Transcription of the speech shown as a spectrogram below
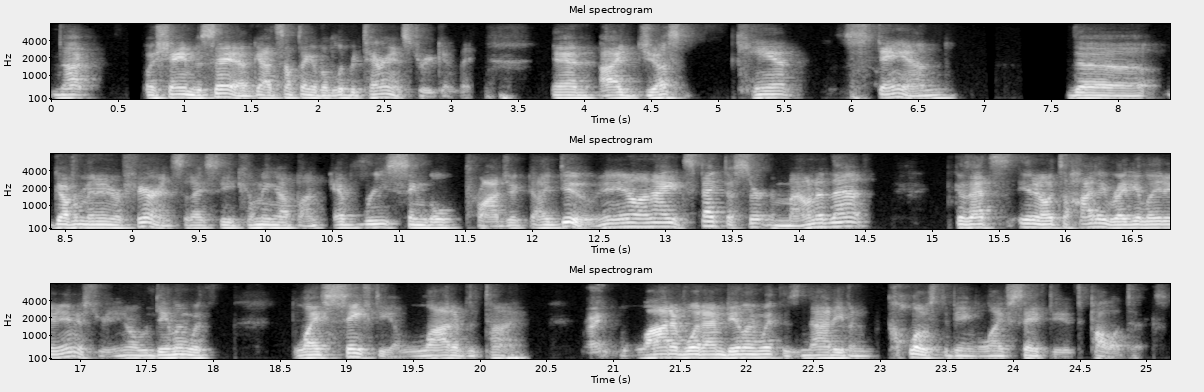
not ashamed to say I've got something of a libertarian streak in me. And I just can't stand the government interference that I see coming up on every single project I do. And, you know, and I expect a certain amount of that because that's, you know, it's a highly regulated industry. You know, we're dealing with life safety a lot of the time. Right. A lot of what I'm dealing with is not even close to being life safety, it's politics.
